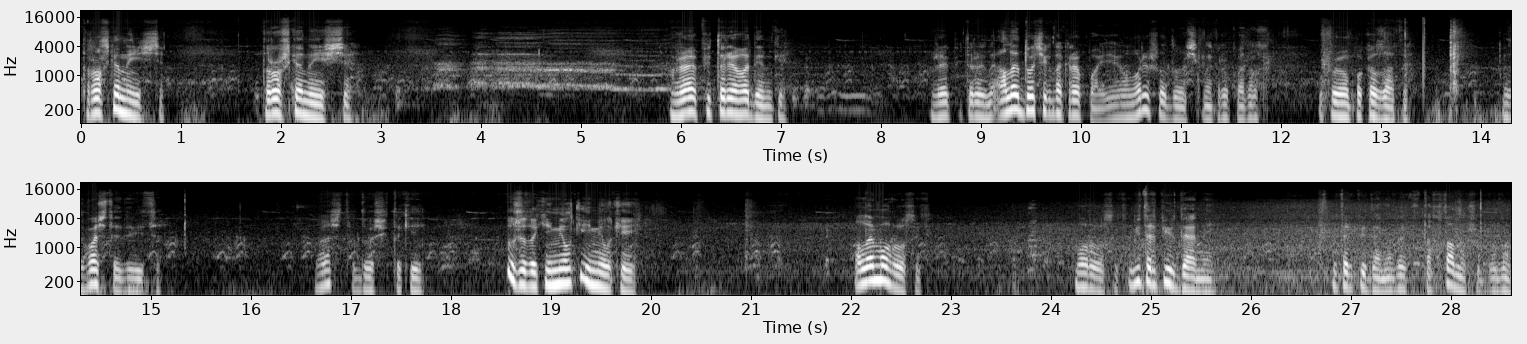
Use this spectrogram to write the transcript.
Трошки нижче. Трошки нижче. Вже півтори годинки. Вже півтори години. Але дощик накрапає. Я говорив, що дощик накрапає. Зараз спробуємо показати. Ось бачите, дивіться. Бачите, дощик такий. Дуже такий мілкий-мілкий. Але моросить. Моросить. Вітер південний. Вітер південний. Давайте так стану, щоб було.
